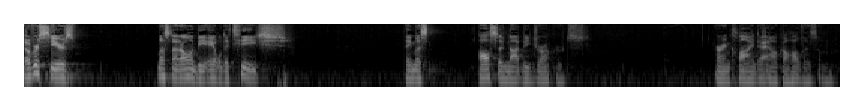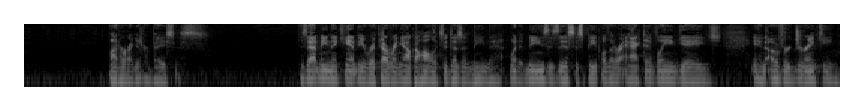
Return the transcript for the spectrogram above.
overseers must not only be able to teach, they must also not be drunkards or inclined to alcoholism on a regular basis. Does that mean they can't be recovering alcoholics? It doesn't mean that. What it means is this is people that are actively engaged in over drinking.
